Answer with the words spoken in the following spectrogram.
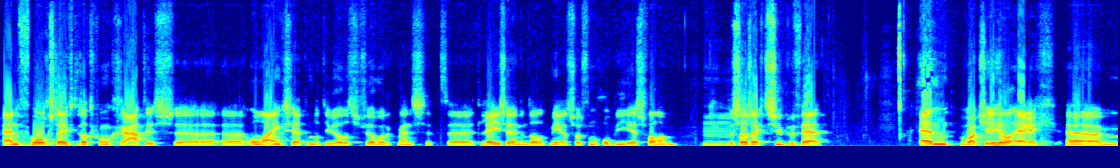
En vervolgens heeft hij dat gewoon gratis eh, eh, online gezet, omdat hij wil dat zoveel mogelijk mensen het, het lezen. En omdat het meer een soort van hobby is van hem. Mhm. Dus dat is echt super vet. En wat je heel erg ehm,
